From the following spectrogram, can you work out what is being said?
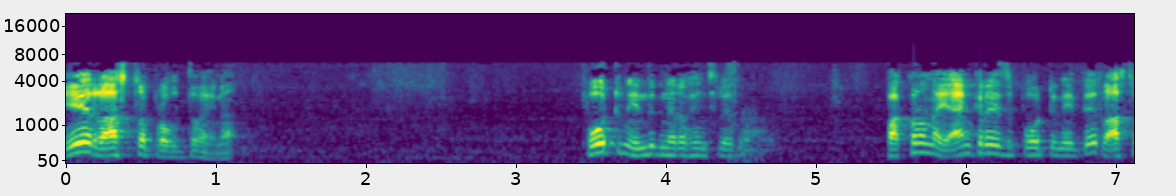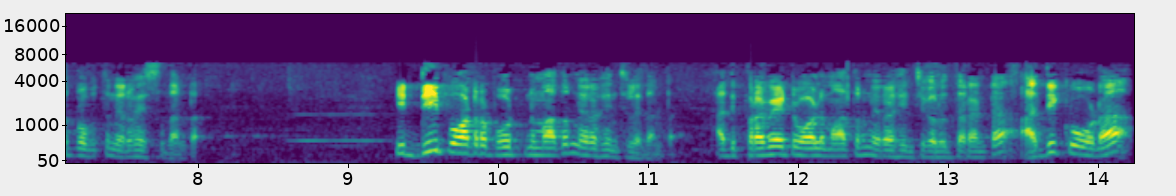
ఏ రాష్ట్ర ప్రభుత్వం అయినా పోర్టుని ఎందుకు నిర్వహించలేదు? పక్కనున్న యాంకరేజ్ పోర్టుని అయితే రాష్ట్ర ప్రభుత్వం నిర్వహిస్తుందంట. ఈ డీప్ వాటర్ పోర్టుని మాత్రం నిర్వహించలేదంట. అది ప్రైవేట్ వాళ్ళు మాత్రం నిర్వహించగలుగుతారంట. అది కూడా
